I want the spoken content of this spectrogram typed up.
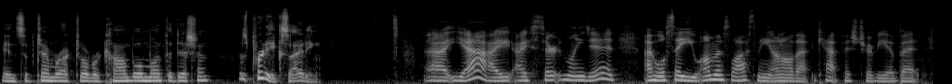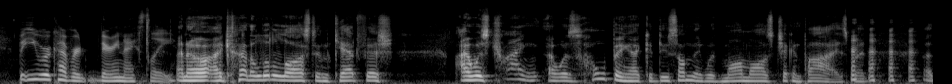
in September October combo month edition? Was pretty exciting. Uh, yeah, I, I certainly did. I will say you almost lost me on all that catfish trivia, but but you recovered very nicely. I know I got a little lost in catfish. I was trying, I was hoping I could do something with Mama's chicken pies, but uh,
